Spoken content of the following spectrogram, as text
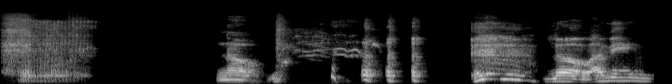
No. no, I mean,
